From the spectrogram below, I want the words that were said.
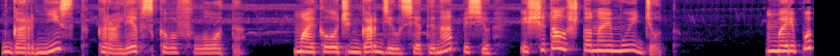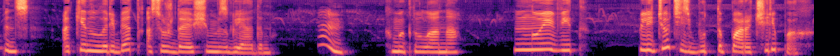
«Гарнист Королевского флота». Майкл очень гордился этой надписью и считал, что она ему идет. Мэри Поппинс окинула ребят осуждающим взглядом. «Хм», — хмыкнула она, — «ну и вид. Плететесь, будто пара черепах.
